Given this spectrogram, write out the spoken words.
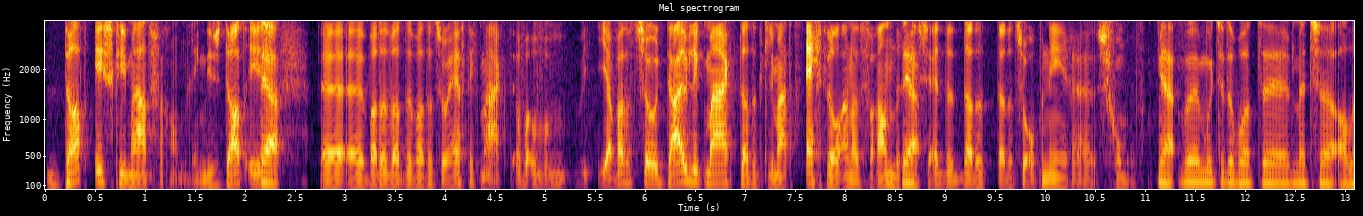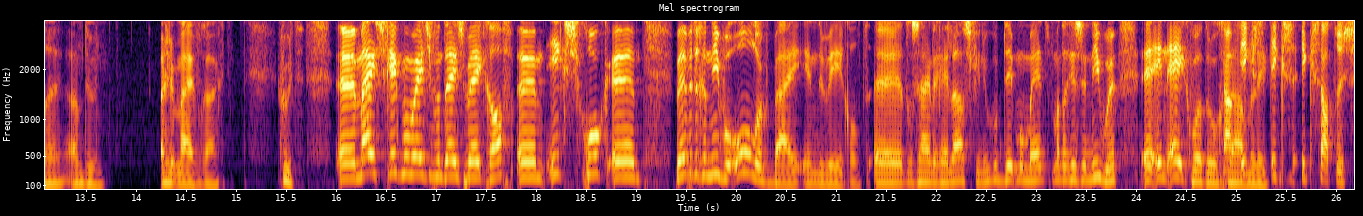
dat is klimaatverandering. Dus dat is Ja. Eh, eh, wat, het, wat, wat het zo heftig maakt. Of, ja, wat het zo duidelijk maakt dat het klimaat echt wel aan het veranderen Ja. is. Hè? Dat, dat, het, dat het zo op en neer eh, schommelt. Ja, we moeten er wat met z'n allen aan doen. Als je het mij vraagt. Goed. Mijn schrikmomentje van deze week. Ehm, ik schrok... we hebben er een nieuwe oorlog bij in de wereld. Er zijn er helaas genoeg op dit moment. Maar er is een nieuwe in Ecuador Nou, ik, namelijk. ik, ik zat dus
